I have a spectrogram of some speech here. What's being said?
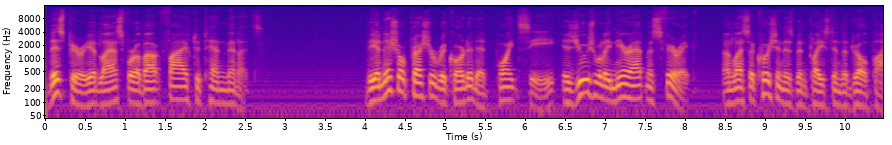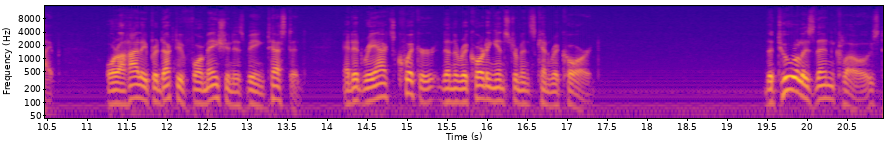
This period lasts for about 5 to 10 minutes. The initial pressure recorded at point C is usually near atmospheric unless a cushion has been placed in the drill pipe or a highly productive formation is being tested and it reacts quicker than the recording instruments can record. The tool is then closed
